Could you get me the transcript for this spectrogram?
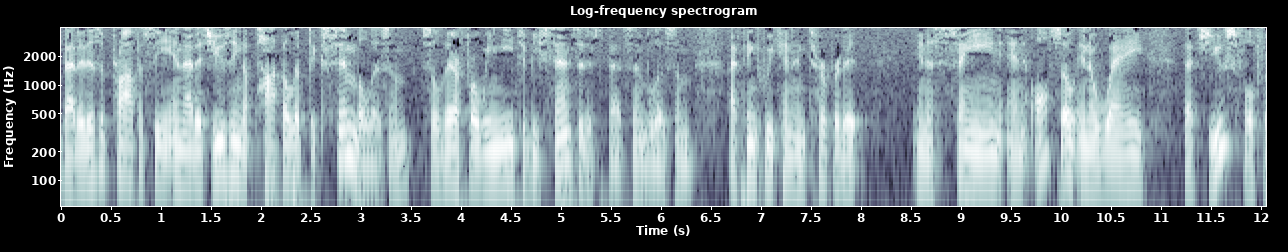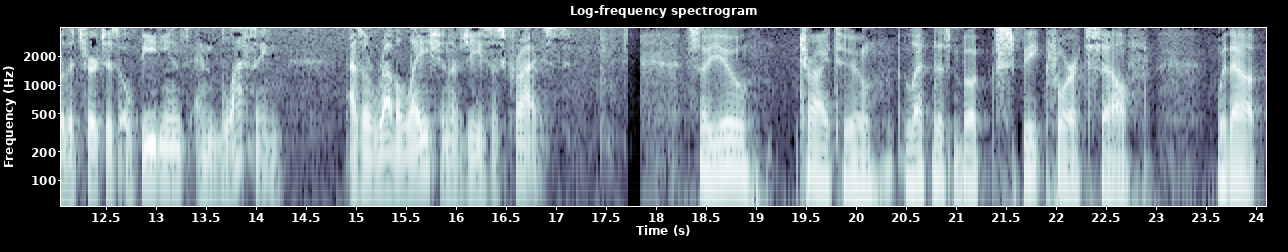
that it is a prophecy, and that it's using apocalyptic symbolism, so therefore we need to be sensitive to that symbolism, I think we can interpret it in a sane and also in a way that's useful for the church's obedience and blessing as a revelation of Jesus Christ. So you try to let this book speak for itself without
